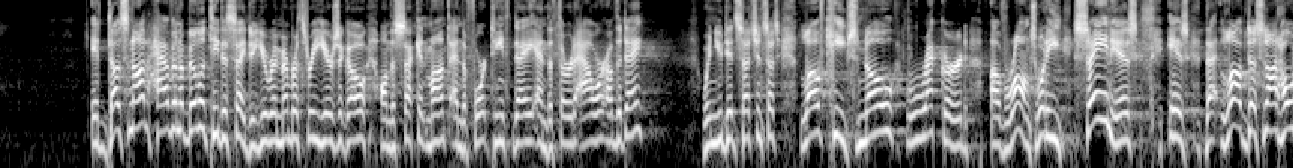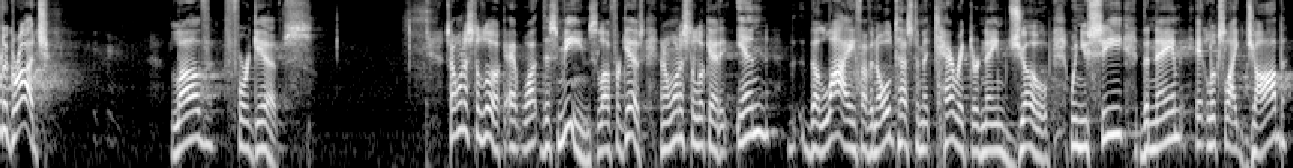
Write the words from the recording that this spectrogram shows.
It does not have an ability to say, Do you remember three years ago on the second month and the 14th day and the third hour of the day? When you did such and such, love keeps no record of wrongs. What he's saying is, is that love does not hold a grudge. Love forgives. So I want us to look at what this means, love forgives. And I want us to look at it in the life of an Old Testament character named Job. When you see the name, it looks like Job.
